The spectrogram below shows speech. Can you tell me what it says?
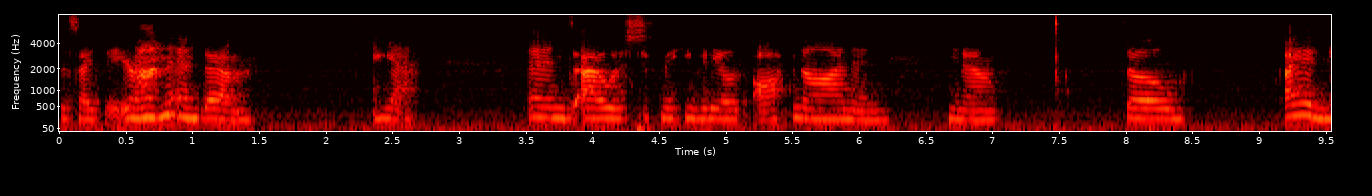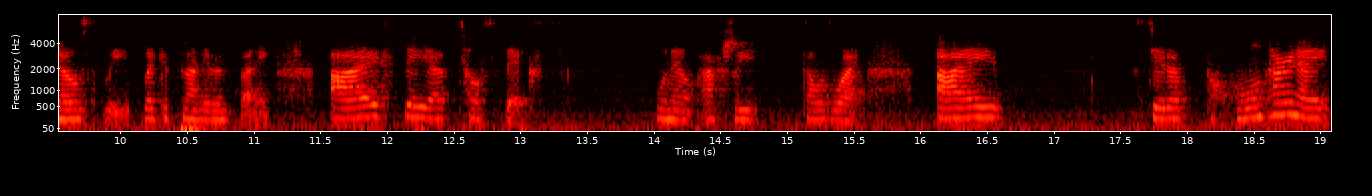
the site that you're on, and, um, yeah, and I was just making videos off and on, and, you know, so, I had no sleep, like, it's not even funny. I stayed up till 6, well, no, actually, that was a lie. I stayed up the whole entire night,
